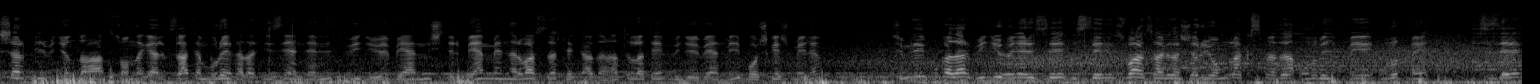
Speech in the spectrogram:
Arkadaşlar bir videonun daha sonuna geldik. Zaten buraya kadar izleyenleriniz videoyu beğenmiştir. Beğenmeyenler varsa da tekrardan hatırlatayım. Videoyu beğenmeyi boş geçmeyelim. Şimdi bu kadar video önerisi isteğiniz varsa arkadaşlar yorumlar kısmına da onu belirtmeyi unutmayın. Sizlerin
